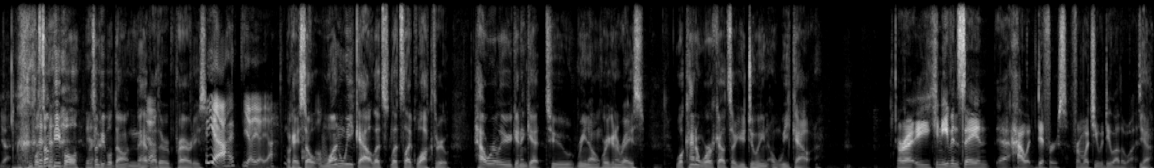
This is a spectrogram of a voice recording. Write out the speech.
Yeah. Well, some people some people don't, and they have Yeah. other priorities. But yeah, yeah, yeah, yeah. Okay, so possible. one week out, let's let's like walk through. How early are you going to get to Reno, where you're going to race? What kind of workouts are you doing a week out? All right. You can even say in, uh, how it differs from what you would do otherwise. Yeah.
